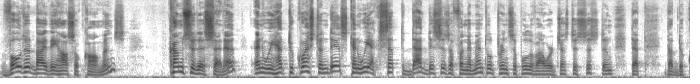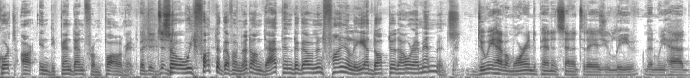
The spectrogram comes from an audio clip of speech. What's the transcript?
voted by the House of Commons, comes to the Senate, and we had to question this. Can we accept that this is a fundamental principle of our justice system that, that the courts are independent from Parliament? Right, but it just- so we fought the government on that, and the government finally adopted our amendments. Do we have a more independent Senate today as you leave than we had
